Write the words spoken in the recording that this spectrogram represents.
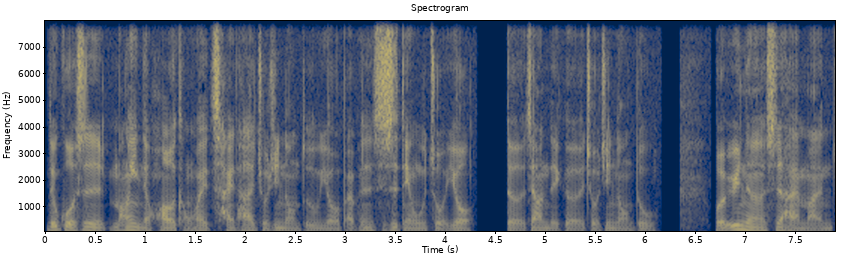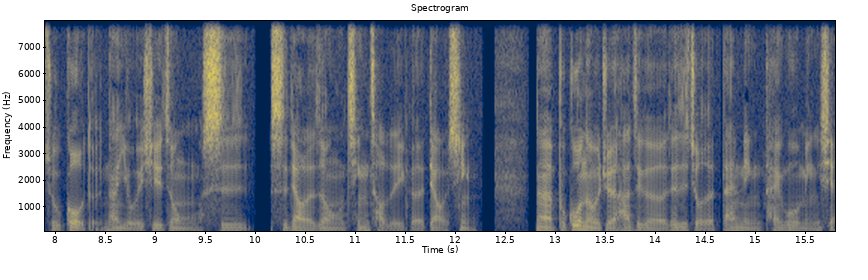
如果是盲饮的话，我可能会猜它的酒精浓度有百分之十四点五左右的这样的一个酒精浓度。尾韵呢是还蛮足够的，那有一些这种湿湿掉的这种青草的一个调性。那不过呢，我觉得它这个这支酒的单宁太过明显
